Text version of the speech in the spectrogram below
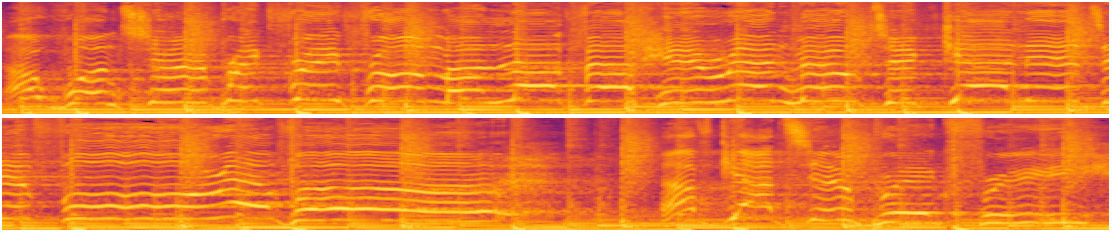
I want to break free from my life out here and move to Canada forever. I've got to break free.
